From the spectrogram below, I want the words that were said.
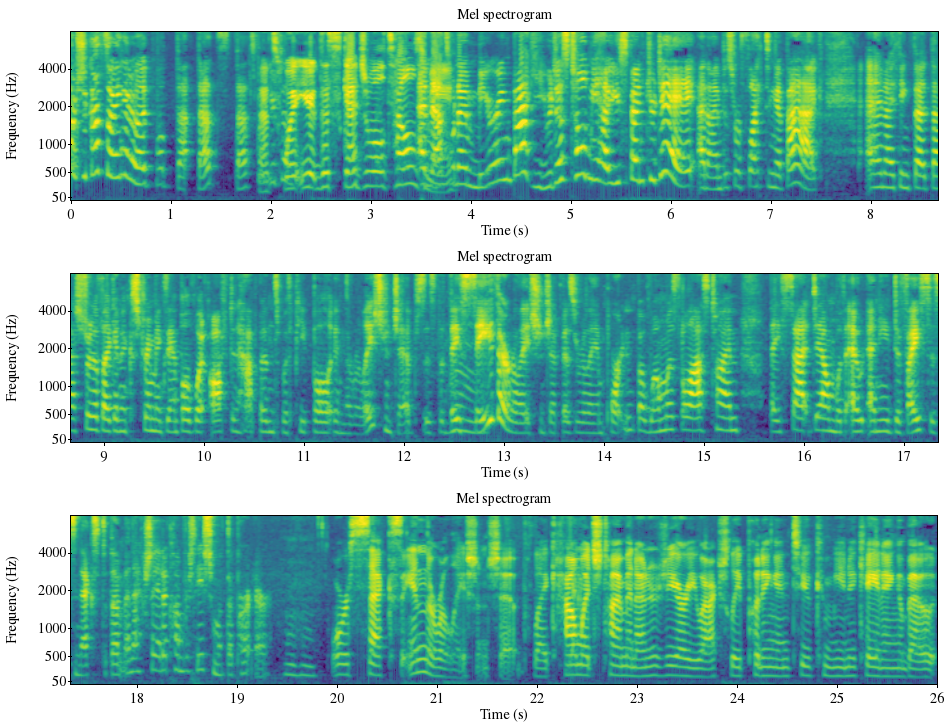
no. She got so angry. I'm like, well, that that's that's what That's you're what telling- your the schedule tells and me. And that's what I'm mirroring back. You just told me how you spent your day, and I'm just reflecting it back. And I think that that's sort of like an extreme example of what often happens with people in the relationships is that they say their relationship is really important, but when was the last time they sat down without any devices next to them and actually had a conversation with their partner? or sex in the relationship. Like, how much time and energy are you actually putting into communicating about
